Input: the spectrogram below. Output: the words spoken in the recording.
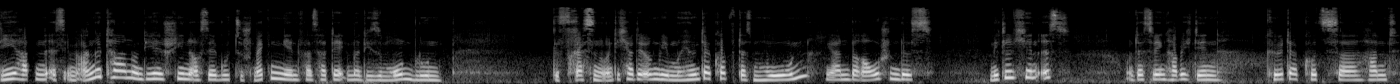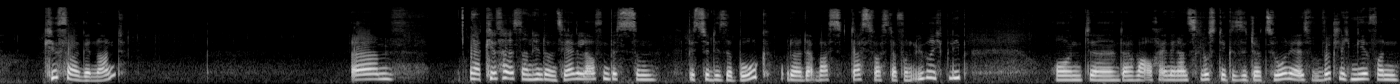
Die hatten es ihm angetan und die schienen auch sehr gut zu schmecken. Jedenfalls hat er immer diese Mohnblumen gefressen. Und ich hatte irgendwie im Hinterkopf, dass Mohn ja ein berauschendes Mittelchen ist. Und deswegen habe ich den Köter kurzerhand Kiffer genannt. Ähm, ja, Kiffer ist dann hinter uns hergelaufen bis, zum, bis zu dieser Burg oder da, was, das, was davon übrig blieb. Und äh, da war auch eine ganz lustige Situation. Er ist wirklich mir von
